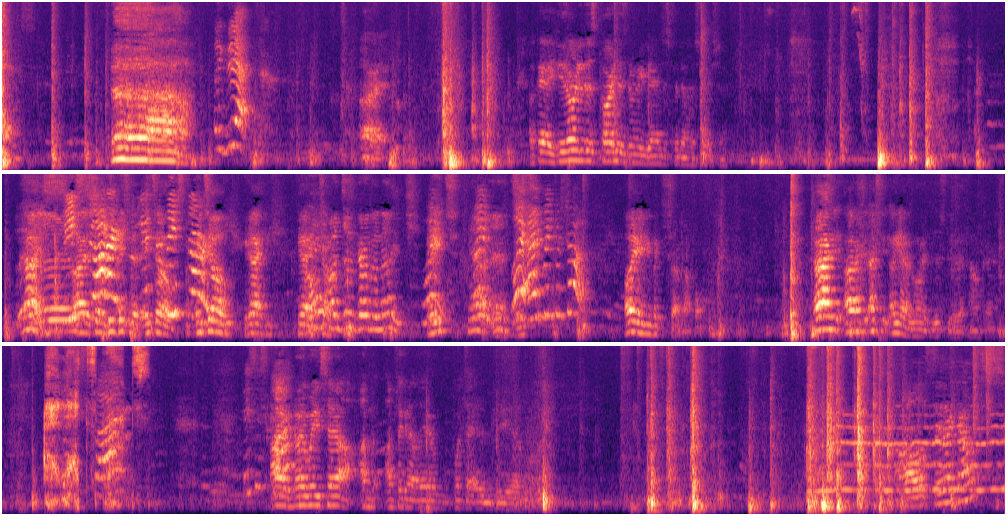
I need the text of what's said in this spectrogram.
yes. Ah! Like that. Alright. Okay, he already this part, he's doing it again just for demonstration. Nice! Alright, so he gets Restart. it. He gets a H.O. restart. H.O. He got, he got Oh, I H.O. just got an H. Wait, H? wait, Yeah, wait, H. I make a shot. Oh yeah, you make the shot, my fault. No, actually, actually, actually, oh yeah, go ahead, just do it. Okay. Scott. This is Alright, Scott. no, wait, say, I'm, I'm checking out later once I edit the video. I'll say that counts.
